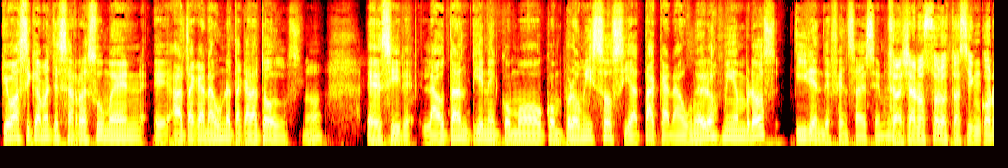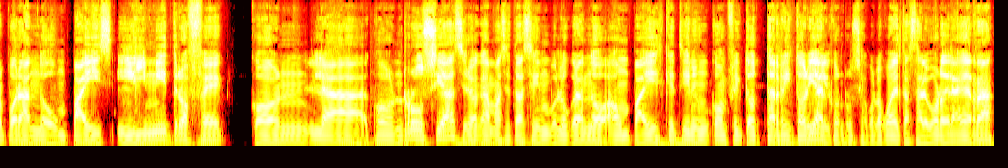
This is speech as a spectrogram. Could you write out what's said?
que básicamente se resume en eh, atacan a uno, atacan a todos, ¿no? Es decir, la OTAN tiene como compromiso, si atacan a uno de los miembros, ir en defensa de ese O miembro. sea, ya no solo estás incorporando un país limítrofe con la con Rusia, sino que además estás involucrando a un país que tiene un conflicto territorial con Rusia, por lo cual estás al borde de la guerra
